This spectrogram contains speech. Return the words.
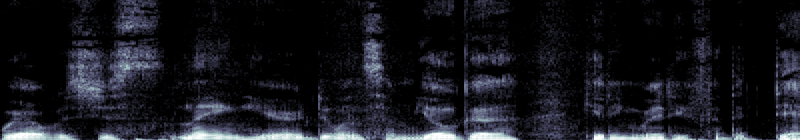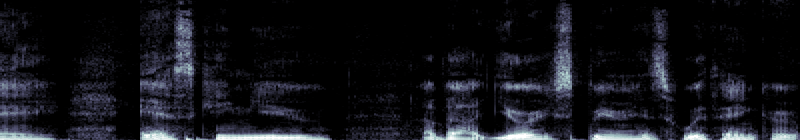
where I was just laying here doing some yoga, getting ready for the day, asking you about your experience with Anchor,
